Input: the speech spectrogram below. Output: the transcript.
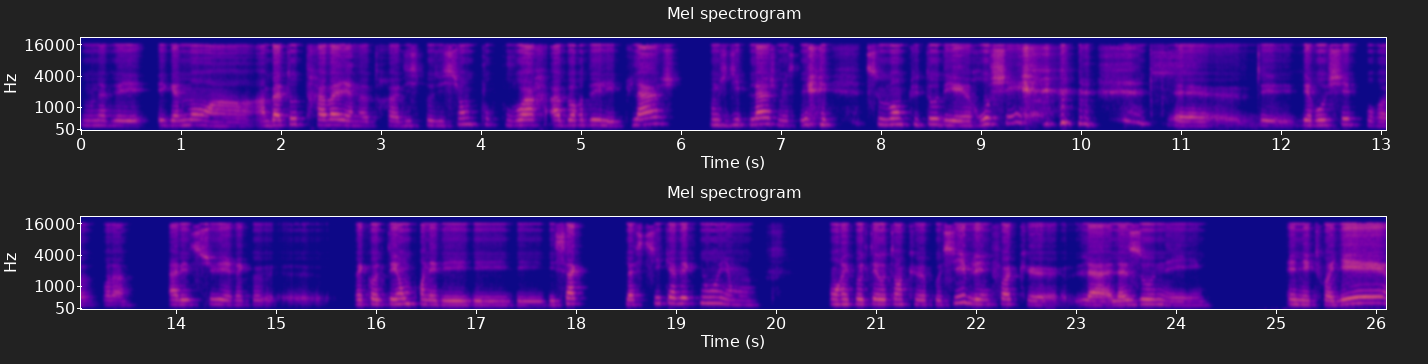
on avait également un, bateau de travail à notre disposition pour pouvoir aborder les plages. Donc je dis plage, mais c'est souvent plutôt des rochers, euh, des, rochers pour euh, voilà, aller dessus et euh, récolter. On prenait des, sacs plastiques avec nous et on, récoltait autant que possible. Et une fois que la, zone est, est nettoyée,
